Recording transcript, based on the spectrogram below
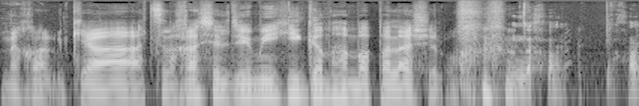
נכון, כי ההצלחה של ג'ימי היא גם המפלה שלו. נכון, נכון.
